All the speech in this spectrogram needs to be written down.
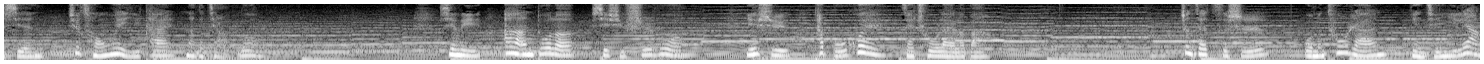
线却从未移开那个角落，心里暗暗多了些许失落。也许他不会再出来了吧？正在此时。我们突然眼前一亮，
